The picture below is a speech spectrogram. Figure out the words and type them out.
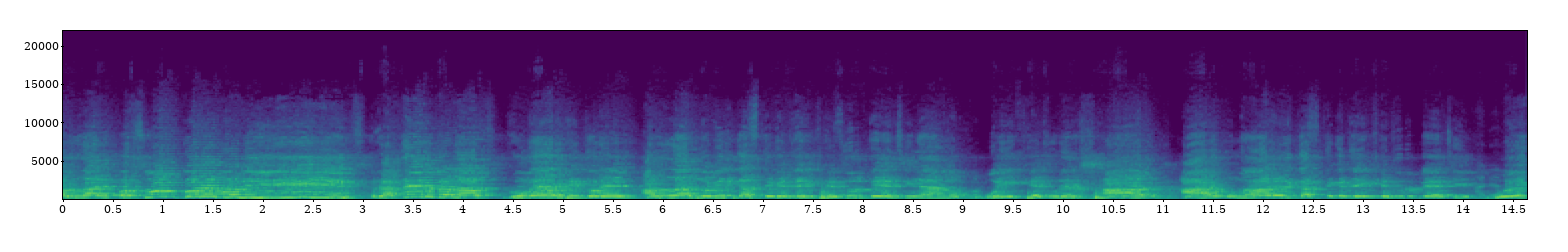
আল্লাহর কসম করে বলি, রাতের বেলা ঘুমের ভিতরে আল্লাহ নবীর কাছ থেকে যে খেজুর পেয়েছিলাম, ওই খেজুরের স্বাদ আর উমারের কাছ থেকে যে খেজুর পেয়েছি, ওই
